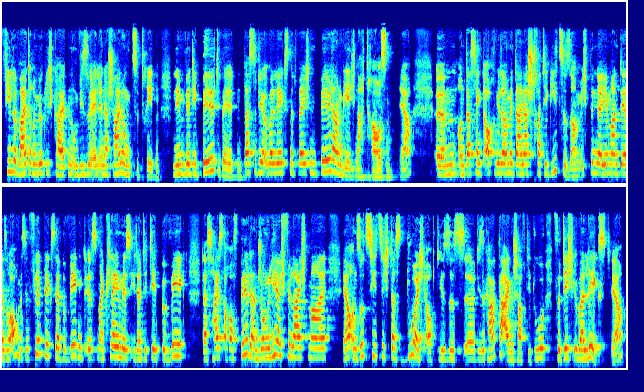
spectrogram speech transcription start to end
viele weitere Möglichkeiten, um visuell in Erscheinung zu treten. Nehmen wir die Bildwelten, dass du dir überlegst, mit welchen Bildern gehe ich nach draußen, ja? Ähm, und das hängt auch wieder mit deiner Strategie zusammen. Ich bin ja jemand, der so auch ein bisschen flippig, sehr bewegend ist. Mein Claim ist Identität bewegt. Das heißt, auch auf Bildern jongliere ich vielleicht mal. Ja, und so zieht sich das durch, auch dieses, äh, diese Charaktereigenschaft, die du für dich überlegst. Ja,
